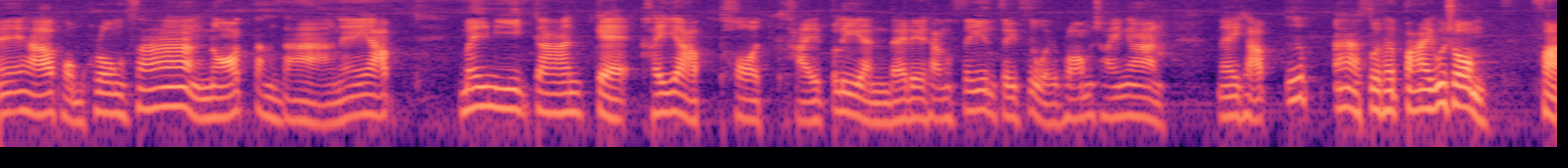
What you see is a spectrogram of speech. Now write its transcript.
นะครับผมโครงสร้างน็อตต่างๆนะครับไม่มีการแกะขยับถอดไขเปลี่ยนใดๆทั้งสิ้นสวยๆพร้อมใช้งานนะครับอึ๊บอะส่วนถัดไปคุณผู้ชม ฝา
